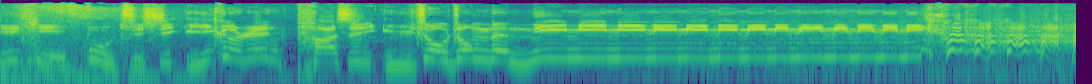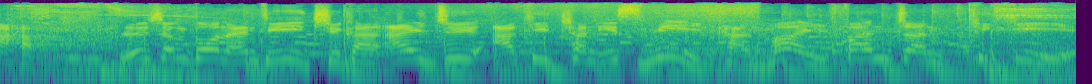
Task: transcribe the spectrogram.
Kiki 不只是一个人，他是宇宙中的你你你你你你你你你你你你你，人生多难题，去看 IG 阿 k i Chan is me，看 My 翻转 Kiki。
